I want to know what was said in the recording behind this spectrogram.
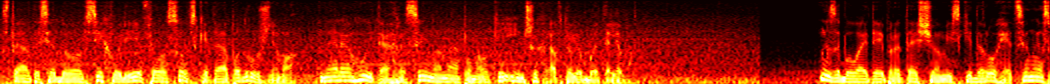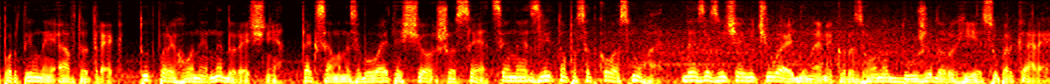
Ставтеся до всіх водіїв філософськи та по-дружньому. Не реагуйте агресивно на помилки інших автолюбителів. Не забувайте і про те, що міські дороги це не спортивний автотрек. Тут перегони недоречні. Так само не забувайте, що шосе це не злітно-посадкова смуга, де зазвичай відчувають динаміку розгону дуже дорогі суперкари.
